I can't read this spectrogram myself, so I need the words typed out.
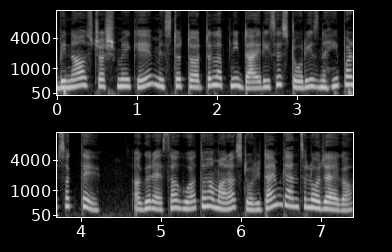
बिना उस चश्मे के मिस्टर टर्टल अपनी डायरी से स्टोरीज नहीं पढ़ सकते। अगर ऐसा हुआ तो हमारा स्टोरी टाइम कैंसिल हो जाएगा।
